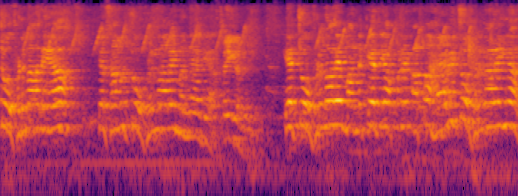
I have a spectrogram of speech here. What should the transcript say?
ਝੋਪੜੀਆਂ ਵਾਲੇ ਆ ਤੇ ਸਾਨੂੰ ਝੋਪੜੀਆਂ ਵਾਲੇ ਮੰਨਿਆ ਗਿਆ। ਸਹੀ ਗੱਲ ਜੀ। ਇਹ ਝੋਪੜੀਆਂ ਵਾਲੇ ਮੰਨ ਕੇ ਤੇ ਆਪਣੇ ਆਪਾਂ ਹੈ ਵੀ ਝੋਪੜੀਆਂ ਵਾਲੇ ਹੀ ਆ।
